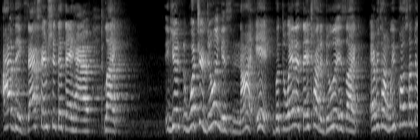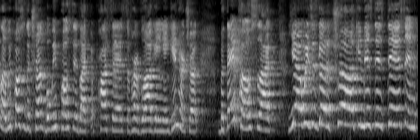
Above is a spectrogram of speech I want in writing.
I have the exact same shit that they have. Like you what you're doing is not it. But the way that they try to do it is like every time we post something, like we posted the truck, but we posted like the process of her vlogging and getting her truck. But they post like, yeah, we just got a truck and this, this, this, and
